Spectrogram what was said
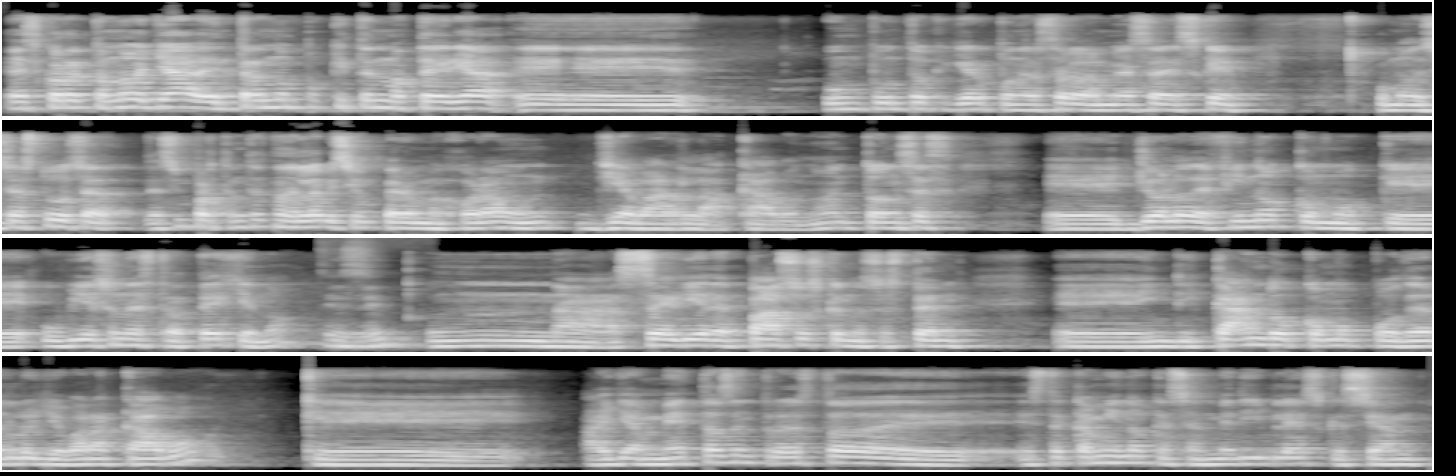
Es correcto, no, ya entrando un poquito en materia, eh, un punto que quiero poner sobre la mesa es que, como decías tú, o sea, es importante tener la visión, pero mejor aún llevarla a cabo, ¿no? Entonces, eh, yo lo defino como que hubiese una estrategia, ¿no? Sí, sí. Una serie de pasos que nos estén eh, indicando cómo poderlo llevar a cabo, que haya metas dentro de este camino, que sean medibles, que sean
